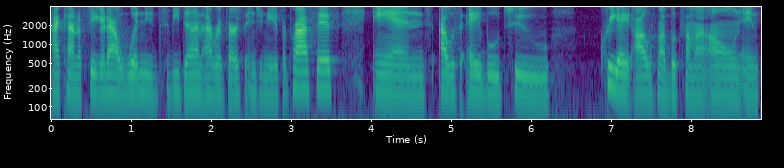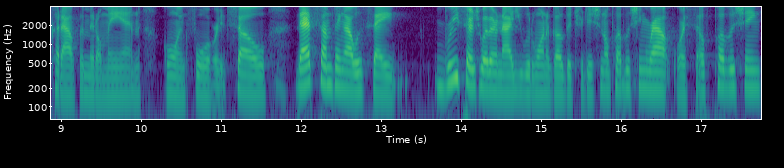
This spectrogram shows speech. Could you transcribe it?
I kind of figured out what needed to be done, I reverse engineered the process and I was able to create all of my books on my own and cut out the middleman going forward. So that's something I would say research whether or not you would want to go the traditional publishing route or self-publishing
